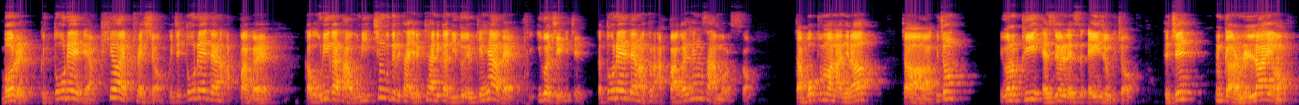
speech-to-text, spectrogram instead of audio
뭐를? 그 또래에 대한 피어의 프레셔, 그치? 또래에 대한 압박을 그러니까 우리가 다 우리 친구들이 다 이렇게 하니까 니도 이렇게 해야 돼. 이거지, 그지? 그러니까 또래에 대한 어떤 압박을 행사함으로써 자, 뭐뿐만 아니라 자, 그죠? 이거는 B as well as A죠, 그죠? 됐지? 그러니까 rely on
